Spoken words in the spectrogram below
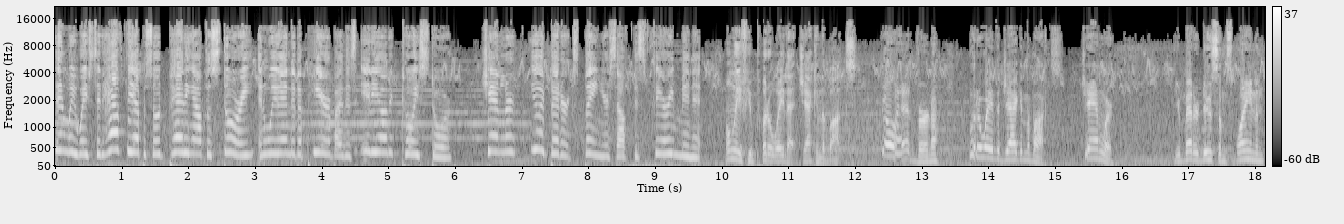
Then we wasted half the episode padding out the story, and we ended up here by this idiotic toy store. Chandler, you had better explain yourself this very minute. Only if you put away that jack in the box. Go ahead, Verna. Put away the jack in the box. Chandler, you better do some splaining,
